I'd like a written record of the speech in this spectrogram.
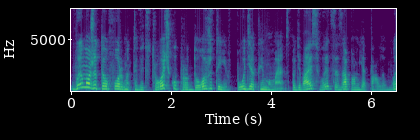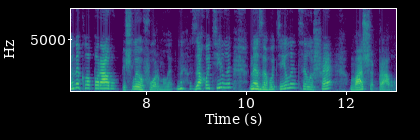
Ви можете оформити відстрочку, продовжити її в будь-який момент. Сподіваюсь, ви це запам'ятали. Виникла право, пішли, оформили. Не захотіли, не захотіли, це лише ваше право.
